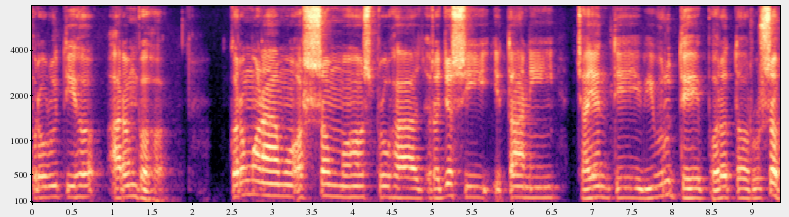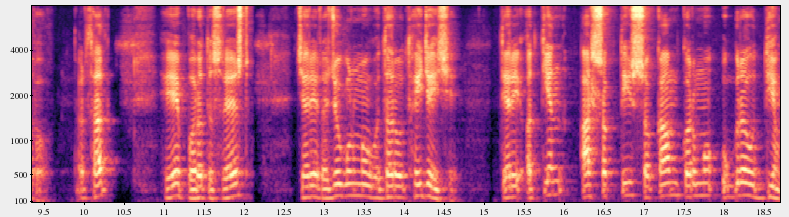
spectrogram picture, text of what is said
પ્રવૃત્તિ, આરંભ. કર્મણામ અસમ સ્પૃહા રજસી એતાની જાયંતે વિવૃદ્ધે ભરત ઋષભ. અર્થાત, હે ભરત શ્રેષ્ઠ, જ્યારે રજોગુણમાં વધારો થઈ જાય છે, ત્યારે અત્યંત આસક્તિ સકામ કર્મ ઉગ્ર ઉદ્યમ.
